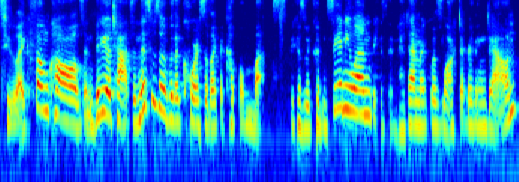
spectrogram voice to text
to like phone calls and video chats. And this was over the course of like a couple months because we couldn't see anyone because the pandemic was locked everything down.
